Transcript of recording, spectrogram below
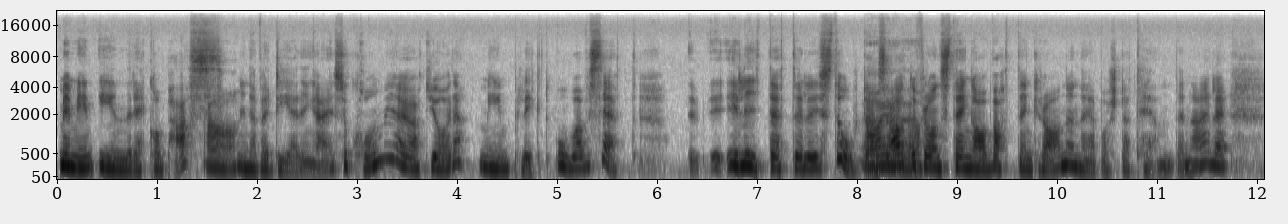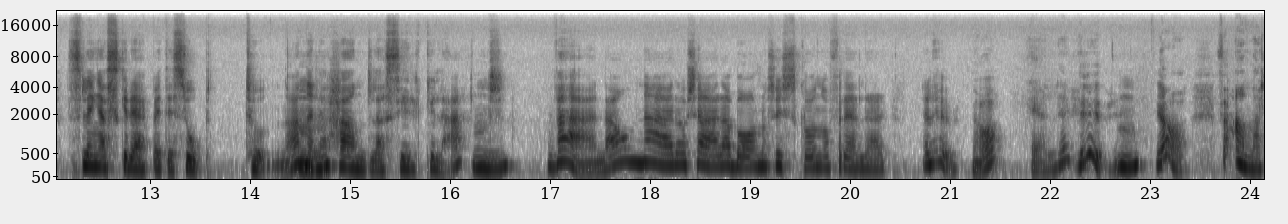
med min inre kompass, Ja. mina värderingar, så kommer jag ju att göra min plikt oavsett i litet eller i stort. Ja, alltså ja, allt ifrån stänga av vattenkranen när jag borstar tänderna eller slänga skräpet i soptunnan Mm. eller handla cirkulärt. Värna om nära och kära barn och syskon och föräldrar. Eller hur? Ja, eller hur? Mm. Ja, för annars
